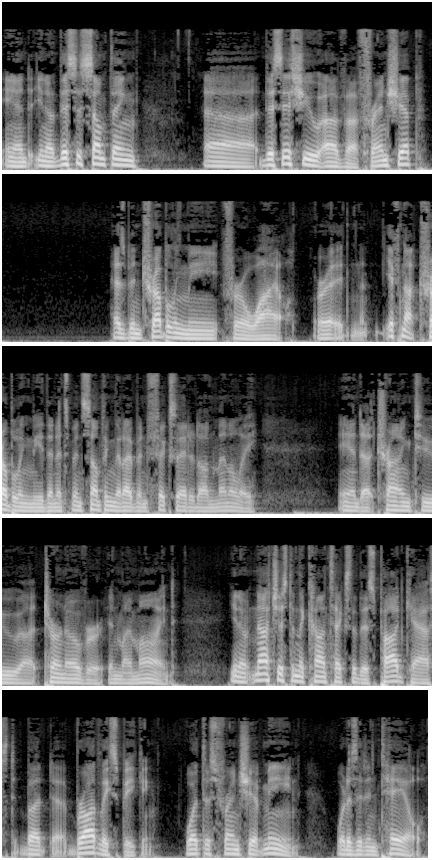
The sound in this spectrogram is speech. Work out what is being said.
And you know, this is something. Uh, this issue of uh, friendship has been troubling me for a while, or it, if not troubling me, then it's been something that I've been fixated on mentally and uh, trying to uh, turn over in my mind. You know, not just in the context of this podcast, but uh, broadly speaking, what does friendship mean? What does it entail?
